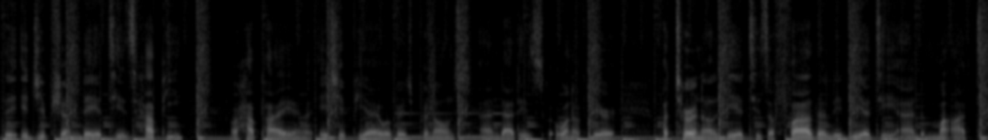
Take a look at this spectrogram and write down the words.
the Egyptian deities Hapi or Hapi, H-A-P-I, however it's pronounced, and that is one of their paternal deities, a fatherly deity, and Ma'at,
